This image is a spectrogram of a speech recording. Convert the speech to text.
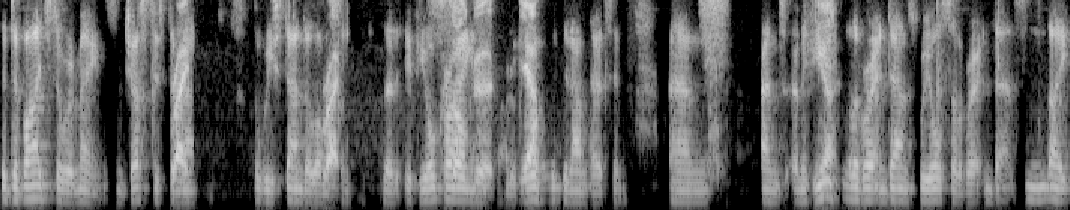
the divide still remains, and justice demands right. that we stand alongside. Right. That if you're crying, so if yeah. you're hurting, I'm hurting. Um, and and if you yeah. celebrate and dance, we all celebrate and dance. And like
